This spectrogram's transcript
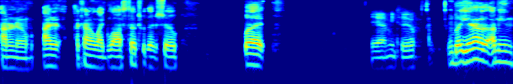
I don't know. I I kind of like lost touch with that show, but yeah, me too. but yeah, I mean,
